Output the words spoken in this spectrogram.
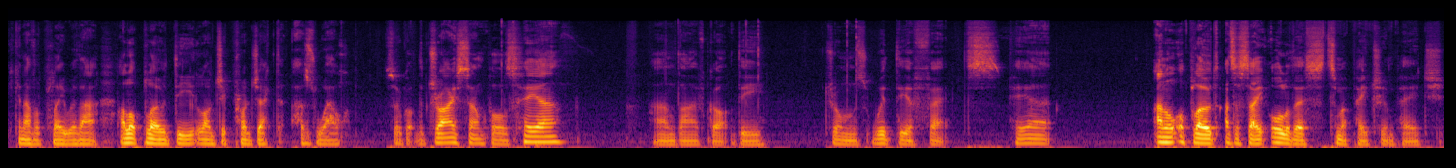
you can have a play with that. I'll upload the Logic project as well. So I've got the dry samples here and I've got the drums with the effects here. And I'll upload, as I say, all of this to my Patreon page.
